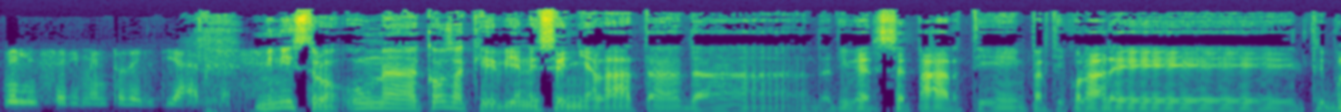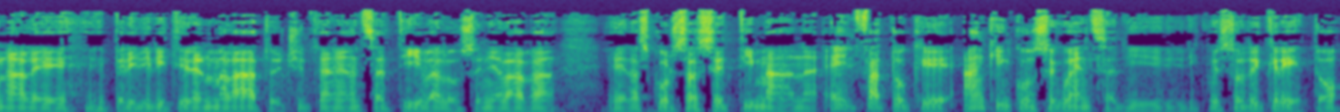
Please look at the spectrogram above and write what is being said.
nell'inserimento del DM. Ministro, una cosa che viene segnalata da, da diverse parti, in particolare il Tribunale per i diritti del malato di cittadinanza attiva lo segnalava eh, la scorsa settimana, è il fatto che anche in conseguenza di, di questo decreto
